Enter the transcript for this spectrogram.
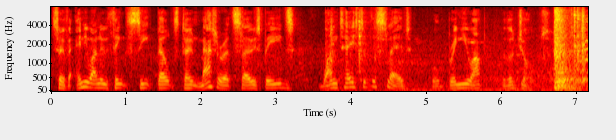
So, for anyone who thinks seatbelts don't matter at slow speeds, one taste of the sled will bring you up with a jolt.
